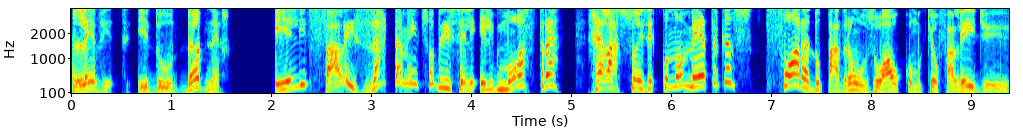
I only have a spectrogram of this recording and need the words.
Levitt e do Dubner, ele fala exatamente sobre isso. Ele, ele mostra relações econométricas fora do padrão usual, como que eu falei de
